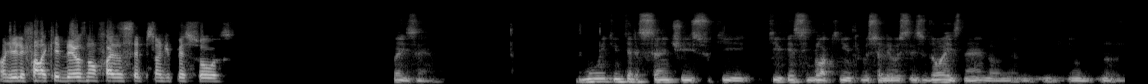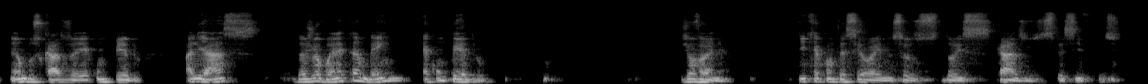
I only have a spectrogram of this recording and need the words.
onde ele fala que Deus não faz acepção de pessoas. Pois é. Muito interessante isso que, que esse bloquinho que você leu, esses dois, né? No, no, em, em ambos os casos aí é com Pedro. Aliás, da Giovânia também é com Pedro. Giovânia, o que, que aconteceu aí nos seus dois casos específicos?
